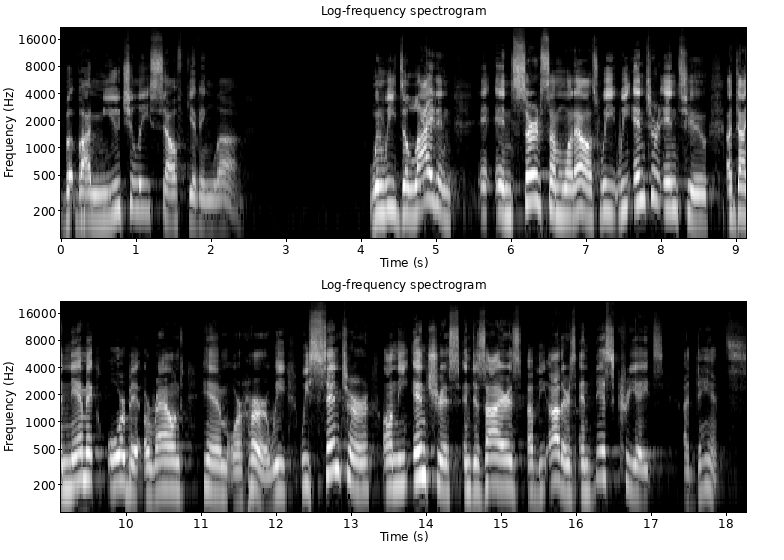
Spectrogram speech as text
but by mutually self giving love. When we delight in, and serve someone else, we, we enter into a dynamic orbit around him or her. We, we center on the interests and desires of the others, and this creates a dance.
